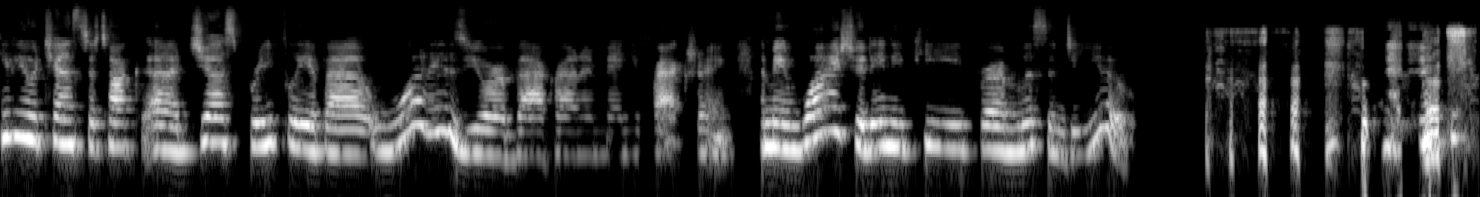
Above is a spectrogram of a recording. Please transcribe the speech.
give you a chance to talk uh, just briefly about what is your background in manufacturing. I mean, why should any PE firm listen to you? that's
